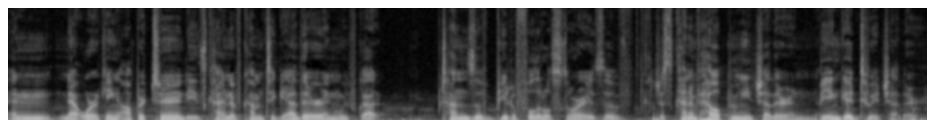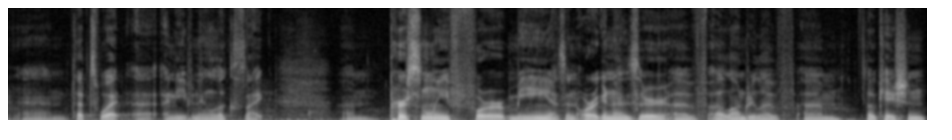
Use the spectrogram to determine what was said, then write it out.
and networking opportunities kind of come together and we've got tons of beautiful little stories of just kind of helping each other and being good to each other. And that's what uh, an evening looks like. Um, personally, for me as an organizer of a Laundry Love um, location,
